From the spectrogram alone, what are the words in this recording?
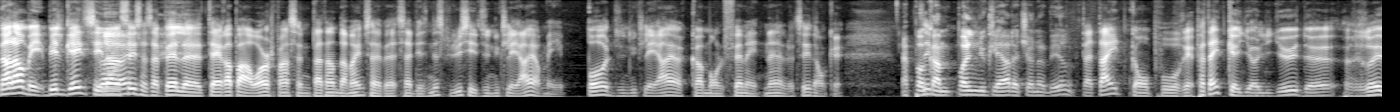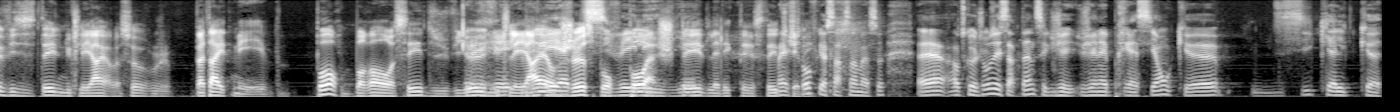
Non, non, mais Bill Gates s'est Ouais, lancé, ouais. ça s'appelle Terra Power, je pense, c'est une patente de même, sa, sa business. Puis lui, c'est du nucléaire, mais pas du nucléaire comme on le fait maintenant, là, tu sais. Donc, euh, Pas T'sais- comme pas le nucléaire de Tchernobyl. peut-être qu'on pourrait. Peut-être qu'il y a lieu de revisiter le nucléaire, là, ça. je- Peut-être, mais pas brasser du vieux Ré- nucléaire juste pour pas acheter vieilles. de l'électricité Mais du je Québec. trouve que ça ressemble à ça. Euh, en tout cas, une chose est certaine, c'est que j'ai j'ai l'impression que d'ici quelques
